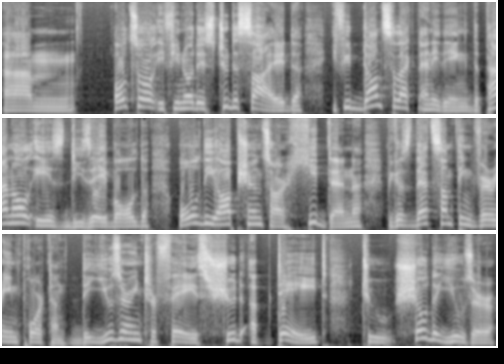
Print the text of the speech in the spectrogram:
Um, also, if you notice to the side, if you don't select anything, the panel is disabled. All the options are hidden because that's something very important. The user interface should update to show the user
